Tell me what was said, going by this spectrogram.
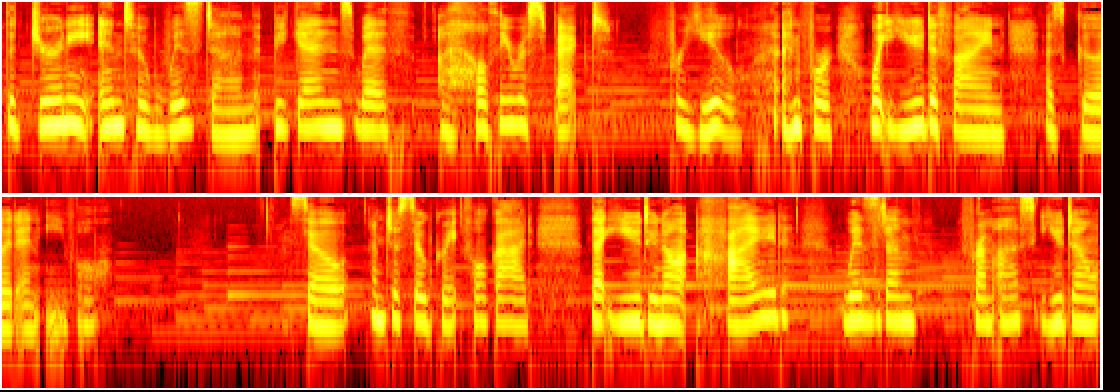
the journey into wisdom begins with a healthy respect for you and for what you define as good and evil. So I'm just so grateful, God, that you do not hide wisdom from us. You don't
